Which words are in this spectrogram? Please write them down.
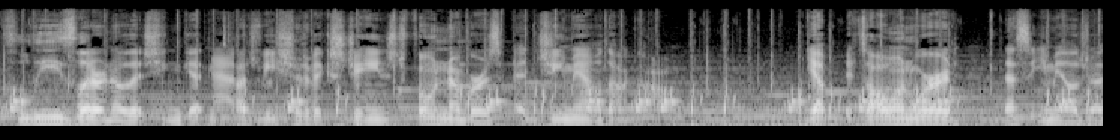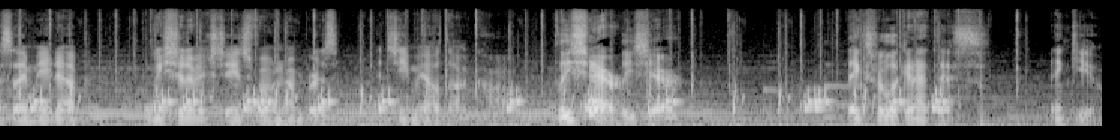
please let her know that she can get in touch. We should have exchanged phone numbers at gmail.com. Yep, it's all one word. That's the email address I made up. We should have exchanged phone numbers at gmail.com. Please share. Please share. Thanks for looking at this. Thank you.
